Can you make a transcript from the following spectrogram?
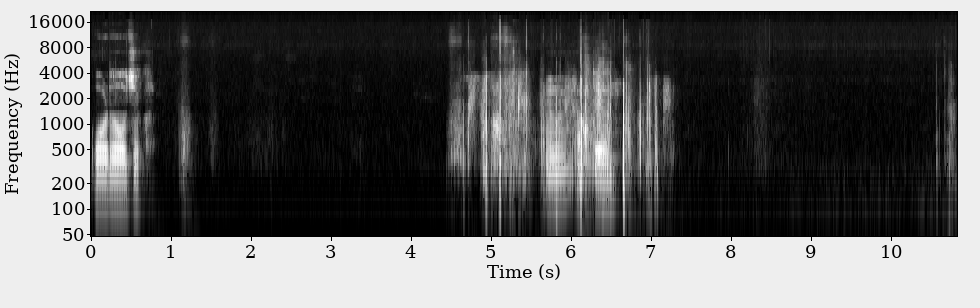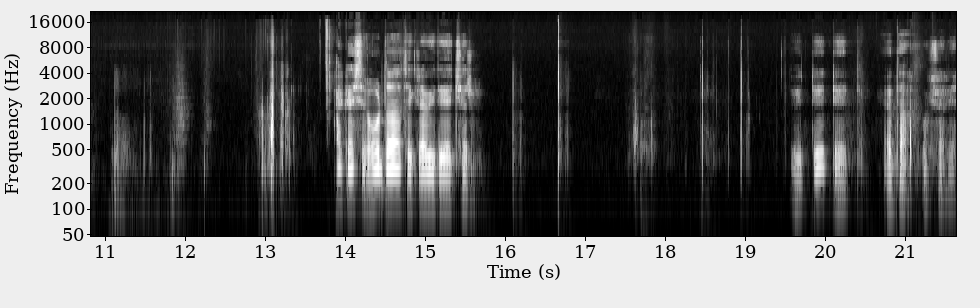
Orada olacak. Hemen atlayalım. Arkadaşlar orada tekrar video açarım. Evet evet evet. Ya da boşver ya.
